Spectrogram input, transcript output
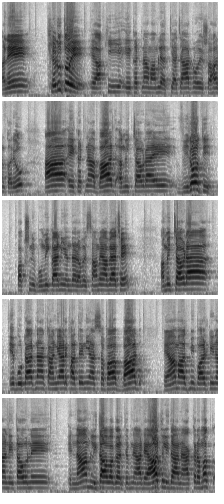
અને ખેડૂતોએ એ આખી એ ઘટના મામલે અત્યાચારનો એ સહન કર્યો. આ એ ઘટના બાદ અમિત ચાવડાએ વિરોધી પક્ષની ભૂમિકાની અંદર હવે સામે આવ્યા છે. અમિત ચાવડા એ બોટાદના કાનિયાડ ખાતેની આ સભા બાદ એ આમ આદમી પાર્ટીના નેતાઓને એ નામ લીધા વગર તેમને આડે હાથ લીધા અને આક્રમક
